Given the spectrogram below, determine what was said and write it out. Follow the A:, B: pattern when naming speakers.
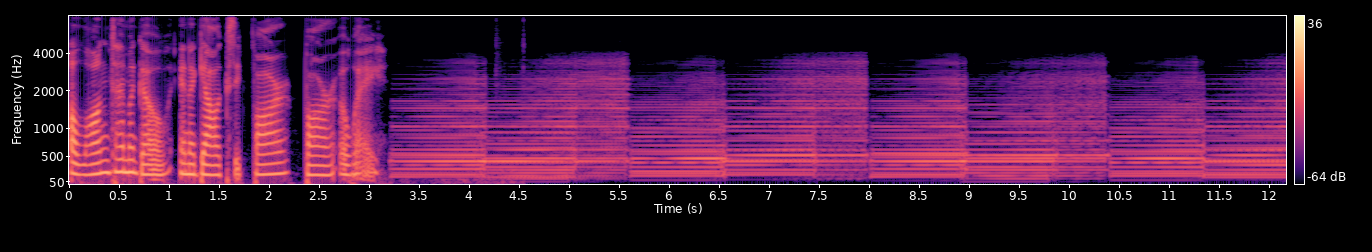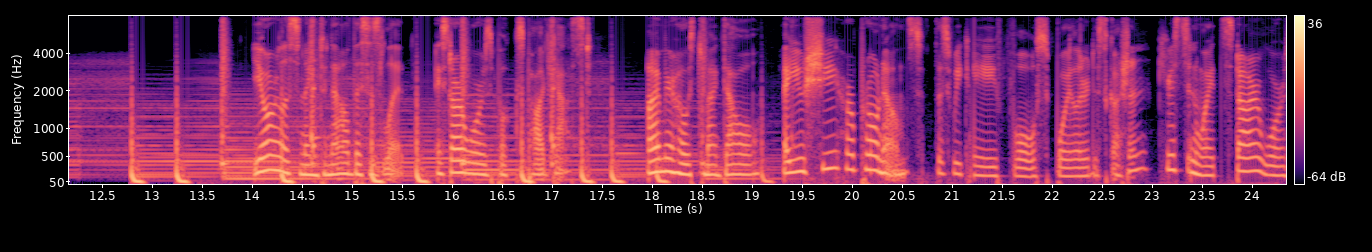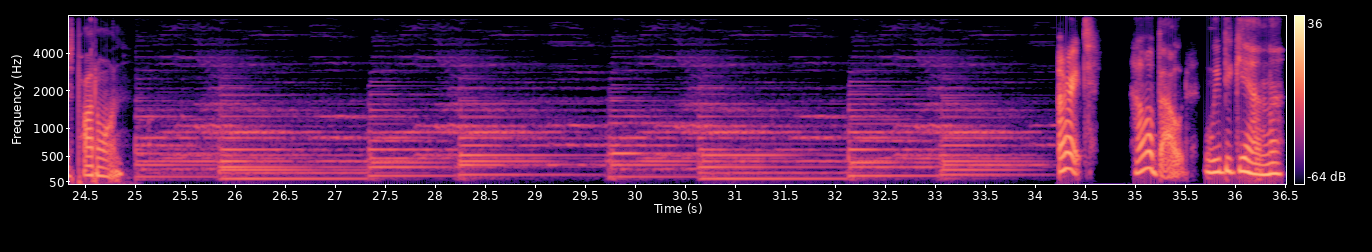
A: a long time ago in a galaxy far, far away. You're listening to Now This Is Lit, a Star Wars Books podcast. I'm your host, Meg Dowell. I use she, her pronouns. This week, a full spoiler discussion. Kiersten White's Star Wars Padawan. How about we begin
